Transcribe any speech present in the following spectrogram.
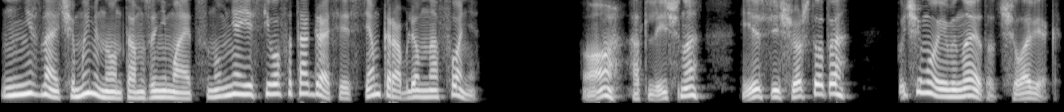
Не знаю, чем именно он там занимается, но у меня есть его фотография с тем кораблем на фоне». «О, отлично. Есть еще что-то? Почему именно этот человек?»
